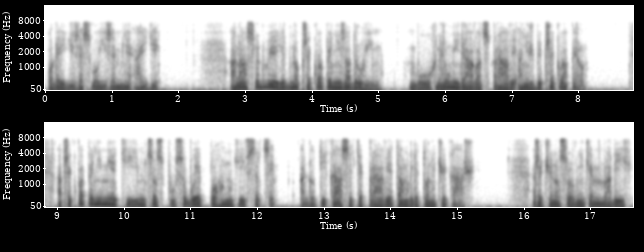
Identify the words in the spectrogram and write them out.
odejdi ze svojí země a jdi. A následuje jedno překvapení za druhým. Bůh neumí dávat zprávy, aniž by překvapil. A překvapením je tím, co způsobuje pohnutí v srdci a dotýká se tě právě tam, kde to nečekáš. Řečeno slovníkem mladých,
